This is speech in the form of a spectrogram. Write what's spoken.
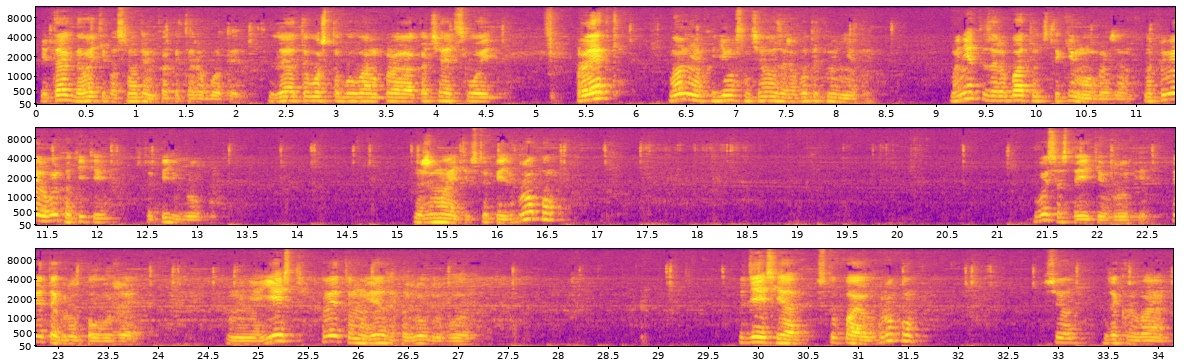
Итак, давайте посмотрим, как это работает. Для того, чтобы вам прокачать свой проект, вам необходимо сначала заработать монеты. Монеты зарабатываются таким образом. Например, вы хотите вступить в группу. Нажимаете «Вступить в группу». Вы состоите в группе. Эта группа уже у меня есть, поэтому я захожу в другую. Здесь я вступаю в группу. Все, закрываем.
